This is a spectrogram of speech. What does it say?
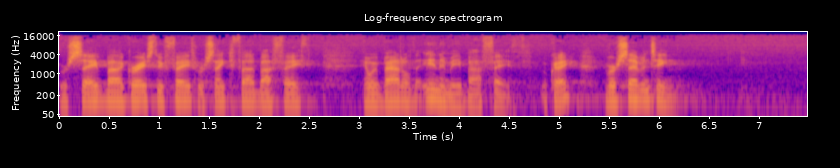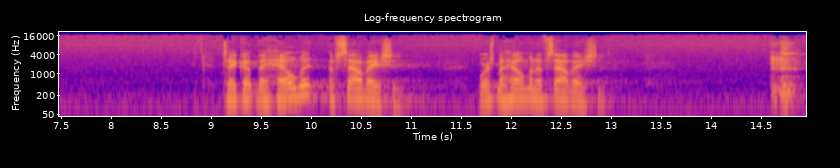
We're saved by grace through faith, we're sanctified by faith, and we battle the enemy by faith. Okay? Verse 17. Take up the helmet of salvation. Where's my helmet of salvation?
